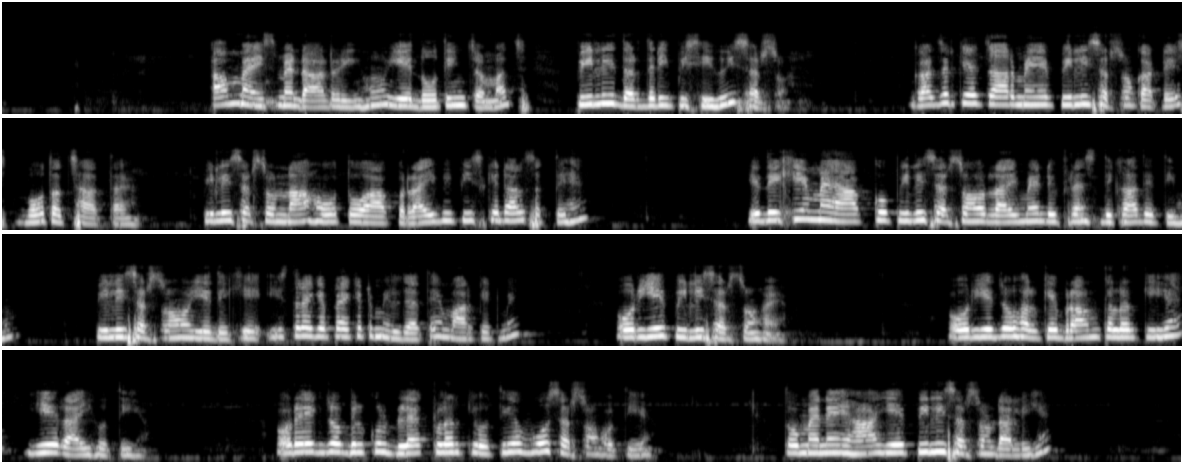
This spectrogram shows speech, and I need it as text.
अब मैं इसमें डाल रही हूँ ये दो तीन चम्मच पीली दरदरी पिसी हुई सरसों। गाजर के अचार में पीली सरसों का टेस्ट बहुत अच्छा आता है। पीली सरसों ना हो तो आप राई भी पीस के डाल सकते हैं। ये देखिए, मैं आपको पीली सरसों और राई में डिफरेंस दिखा देती हूँ। पीली सरसों, ये देखिए, इस तरह के पैकेट मिल जाते हैं मार्केट में, और ये पीली सरसों है। और ये जो हल्के ब्राउन कलर की है, ये राई होती है। और एक जो बिल्कुल ब्लैक कलर की होती है, वो सरसों होती है। तो मैंने यहाँ ये पीली सरसों डाली है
